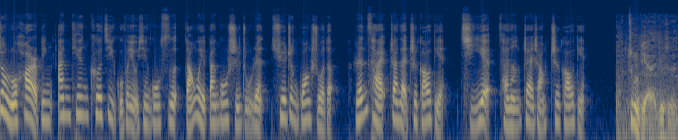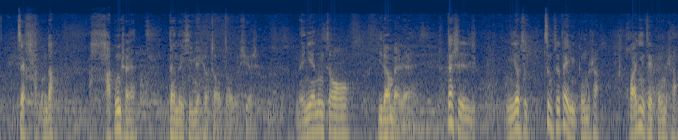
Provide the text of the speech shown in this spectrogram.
正如哈尔滨安天科技股份有限公司党委办公室主任薛正光说的：“人才站在制高点，企业才能站上制高点。重点的就是在哈工大、哈工程等等一些院校招招的学生，每年能招一两百人。但是你要是政策待遇跟不上，环境再跟不上，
